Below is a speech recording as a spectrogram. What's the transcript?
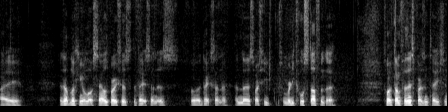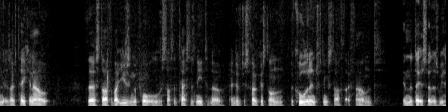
I ended up looking at a lot of sales brochures for the data centers for Nexcenter, and there's some actually some really cool stuff in there. So what I've done for this presentation is I've taken out the stuff about using the portal, the stuff that testers need to know, and I've just focused on the cool and interesting stuff that I found in the data centers we,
